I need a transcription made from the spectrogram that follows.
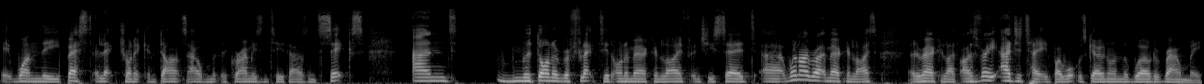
It won the best electronic and dance album at the Grammys in 2006, and Madonna reflected on American Life, and she said, uh, "When I wrote American Life, American Life, I was very agitated by what was going on in the world around me.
